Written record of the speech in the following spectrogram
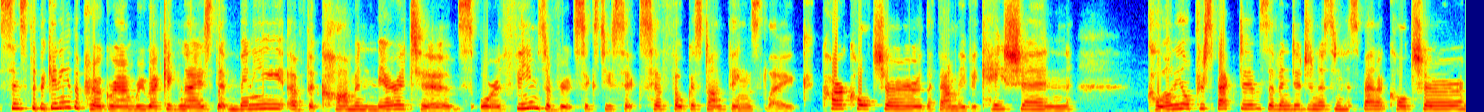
Since the beginning of the program, we recognize that many of the common narratives or themes of Route 66 have focused on things like car culture, the family vacation, colonial perspectives of Indigenous and Hispanic culture,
